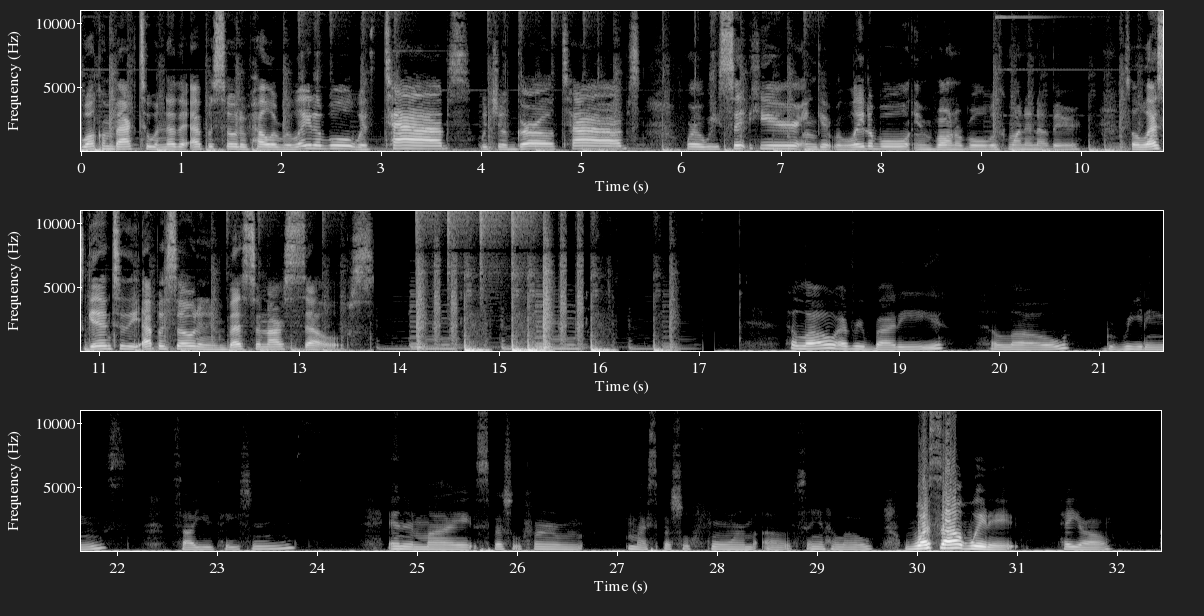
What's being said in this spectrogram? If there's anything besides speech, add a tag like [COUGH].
Welcome back to another episode of Hella Relatable with Tabs, with your girl Tabs, where we sit here and get relatable and vulnerable with one another. So let's get into the episode and invest in ourselves. Hello, everybody. Hello, greetings, salutations, and in my special firm my special form of saying hello. What's up with it? Hey y'all.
